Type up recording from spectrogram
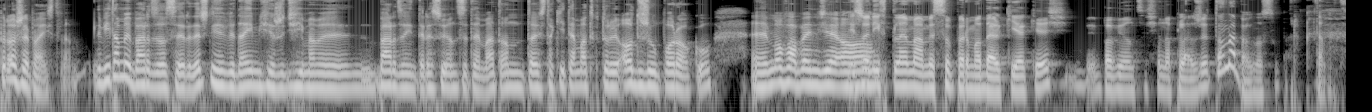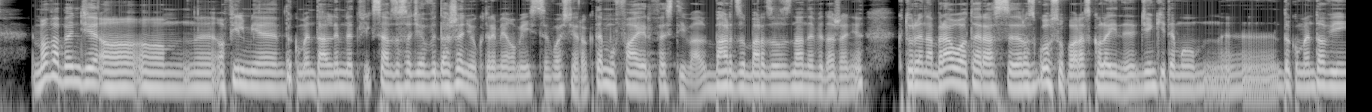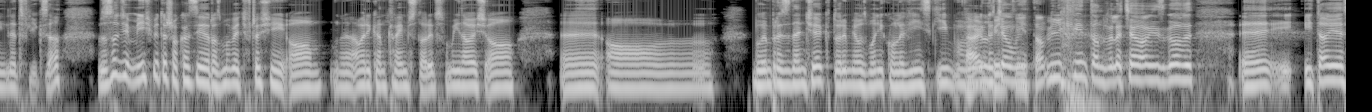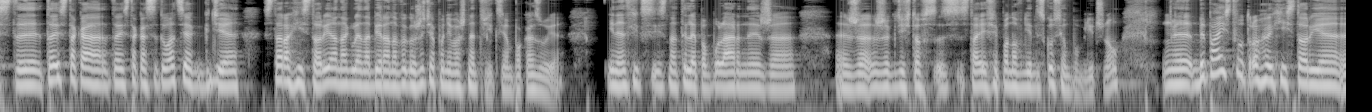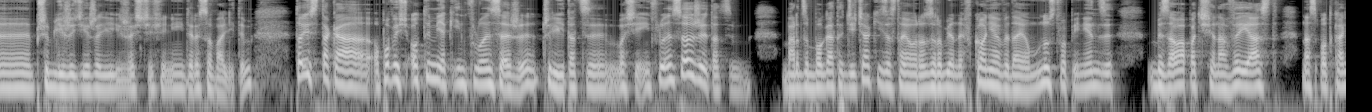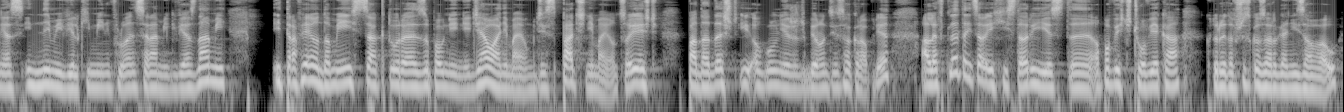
Proszę Państwa, witamy bardzo serdecznie. Wydaje mi się, że dzisiaj mamy bardzo interesujący temat. On to jest taki temat, który odżył po roku. E, mowa będzie o. Jeżeli w tle mamy super modelki jakieś bawiące się na plaży, to na pewno super temat. Mowa będzie o, o, o, filmie dokumentalnym Netflixa, w zasadzie o wydarzeniu, które miało miejsce właśnie rok temu, Fire Festival. Bardzo, bardzo znane wydarzenie, które nabrało teraz rozgłosu po raz kolejny dzięki temu e, dokumentowi Netflixa. W zasadzie mieliśmy też okazję rozmawiać wcześniej o American Crime Story. Wspominałeś o, e, o byłym prezydencie, który miał z Moniką Lewiński. Tak, wyleciał Bill Clinton. Mi, Bill Clinton wyleciało mi z głowy. E, I, I, to, jest, to, jest taka, to jest taka sytuacja, gdzie stara historia nagle nabiera nowego życia, ponieważ Netflix ją pokazuje. I Netflix jest na tyle popularny, że, że, że gdzieś to staje się ponownie dyskusją publiczną. E, by Państwu trochę historię e, przybliżyć, jeżeli żeście się nie interesowali tym, to jest taka opowieść o tym, jak influencerzy, czyli tacy właśnie influencerzy, tacy bardzo bogate dzieciaki zostają rozrobione w konia, wydają mnóstwo pieniędzy, by załapać się na wyjazd, na spotkania z innymi wielkimi influencerami, gwiazdami i trafiają do miejsca, które zupełnie nie działa, nie mają gdzie spać, nie mają co jeść, pada deszcz i ogólnie rzecz biorąc jest okropnie, ale w tle tej całej historii jest e, opowieść człowieka, który to wszystko zorganizował,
